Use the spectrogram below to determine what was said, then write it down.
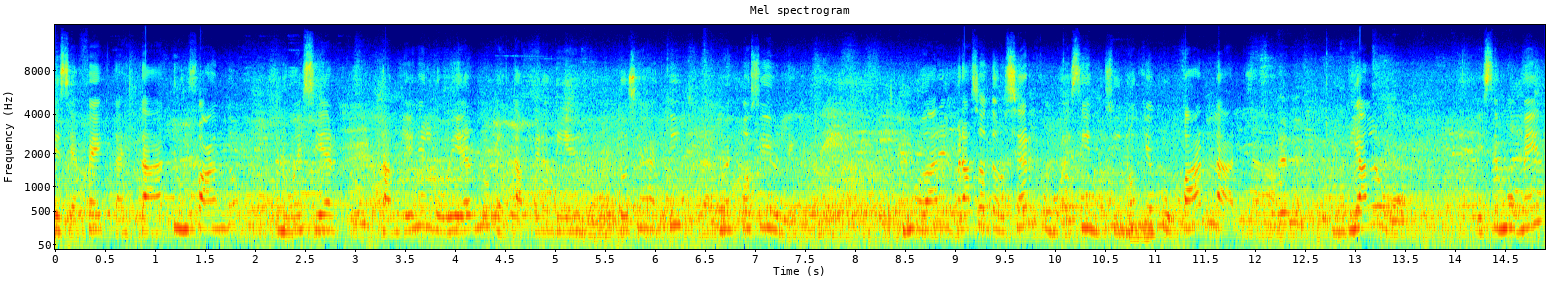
que se afecta está triunfando, no es cierto. También el gobierno está perdiendo. Entonces aquí no es posible no dar el brazo a torcer, como decimos, sino que ocupar la, el diálogo ese momento,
